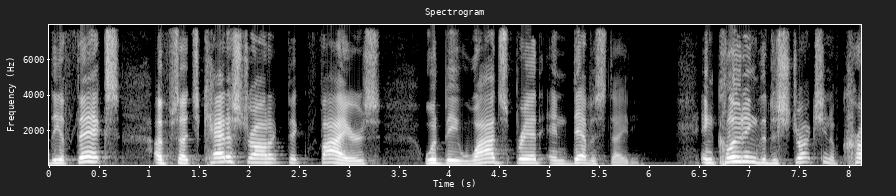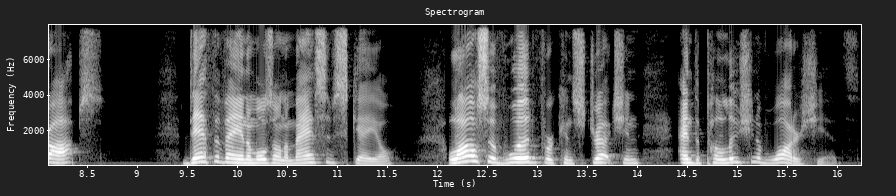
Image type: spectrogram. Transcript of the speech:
The effects of such catastrophic fires would be widespread and devastating, including the destruction of crops, death of animals on a massive scale, loss of wood for construction, and the pollution of watersheds.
